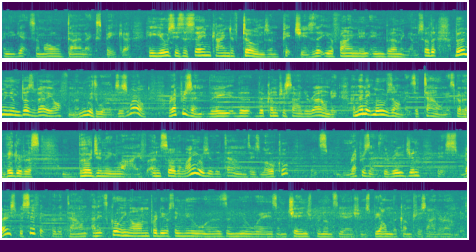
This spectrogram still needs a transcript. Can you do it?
and you get some old dialect speaker, he uses the same kind of tones and pitches that you find in, in Birmingham. So that Birmingham does very often, and with words as well, represent the, the, the countryside around it. And then it moves on. It's a town. It's got a vigorous, burgeoning life. And so the language of the towns is local. It represents the region. It's very specific for the town, and it's going on producing new words and new ways and changed pronunciations beyond the countryside around it.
